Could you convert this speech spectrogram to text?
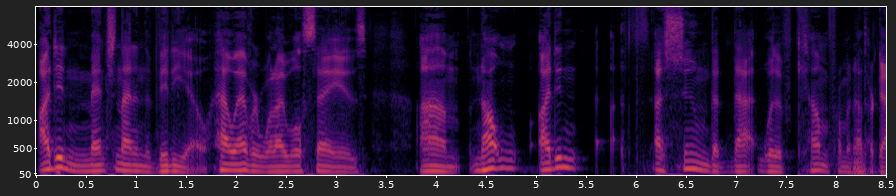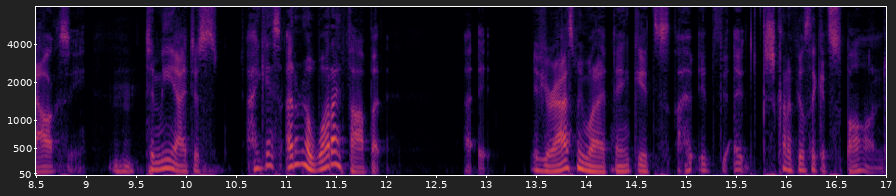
I didn't mention that in the video. However, what I will say is, um, not I didn't assume that that would have come from another galaxy. To me, I just, I guess, I don't know what I thought, but uh, if you're asking me what I think, it's, it's, it just kind of feels like it spawned.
